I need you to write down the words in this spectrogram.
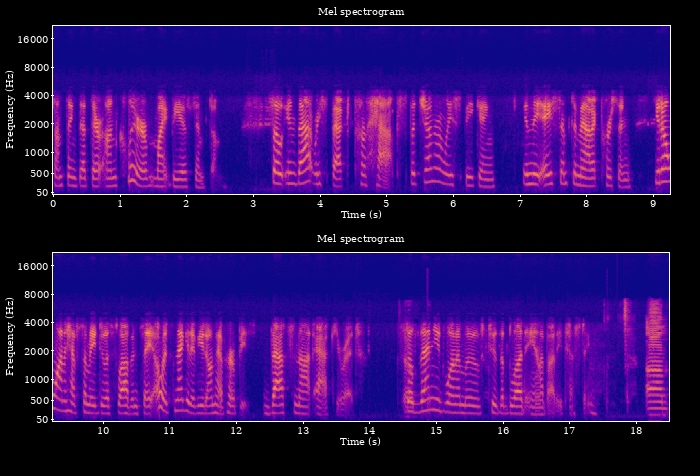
something that they're unclear might be a symptom. So in that respect, perhaps, but generally speaking, in the asymptomatic person, you don't want to have somebody do a swab and say, "Oh, it's negative, you don't have herpes." That's not accurate. So okay. then you'd want to move to the blood antibody testing. Um,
